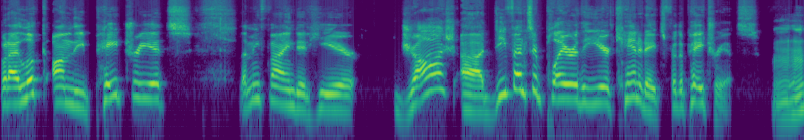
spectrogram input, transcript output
but I look on the Patriots. Let me find it here. Josh, uh, defensive player of the year candidates for the Patriots. Mm-hmm.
